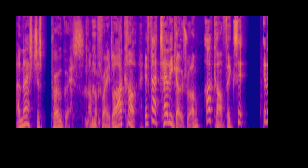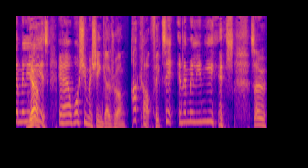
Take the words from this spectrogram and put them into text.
and that's just progress. I'm afraid. Like I can't. If that telly goes wrong, I can't fix it in a million Yeah. years. If our washing machine goes wrong, I can't fix it in a million years. So,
